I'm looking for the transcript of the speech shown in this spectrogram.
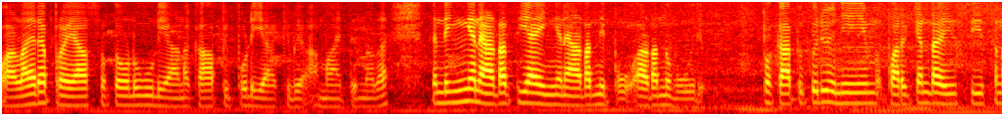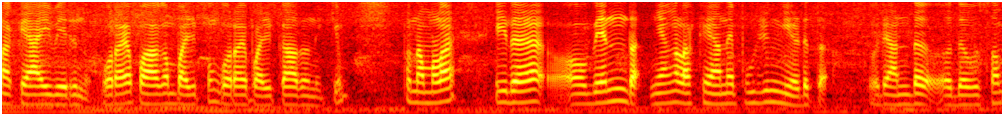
വളരെ പ്രയാസത്തോടു കൂടിയാണ് കാപ്പിപ്പൊടിയാക്കി മാറ്റുന്നത്. എന്നിട്ട് ഇങ്ങനെ അടർത്തിയാൽ ഇങ്ങനെ അടന്നിപ്പോ അടന്നു പോരും. ഇപ്പോൾ കാപ്പിക്കുരു ഇനിയും പറിക്കേണ്ട ഈ സീസണൊക്കെ ആയി വരുന്നു. കുറേ ഭാഗം പഴുക്കും കുറേ പഴുക്കാതെ നിൽക്കും അപ്പോൾ നമ്മൾ ഇത് വെന്ത് ഞങ്ങളൊക്കെ ആണെ പുഴുങ്ങിയെടുത്ത് രണ്ട് ദിവസം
